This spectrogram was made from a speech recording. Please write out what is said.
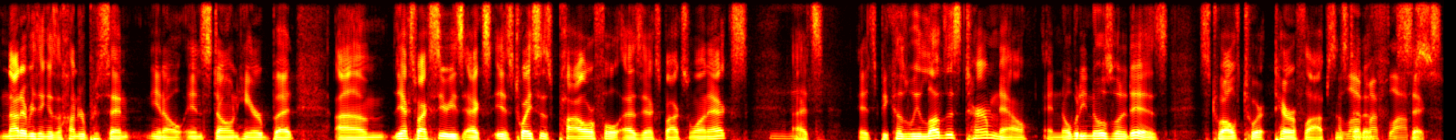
not everything is hundred percent you know in stone here, but um, the Xbox Series X is twice as powerful as the Xbox One X. Mm-hmm. Uh, it's it's because we love this term now, and nobody knows what it is. It's twelve ter- teraflops I instead of six.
